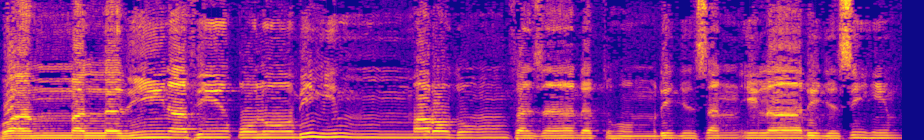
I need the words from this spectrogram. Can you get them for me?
وأما الذين في قلوبهم مرض فزادتهم رجسا إلى رجسهم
